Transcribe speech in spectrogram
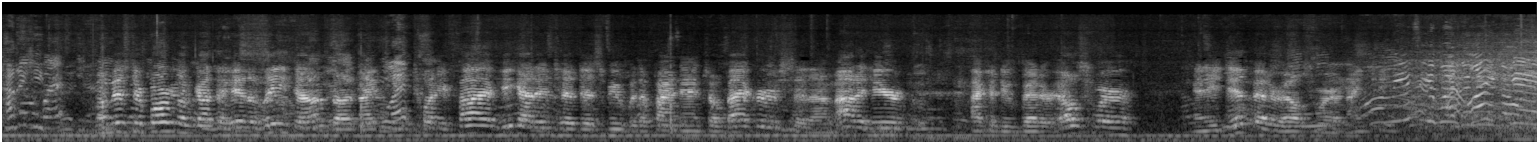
How did he? Well, Mr. Borglum got the head of Lee done, but in 1925 he got into a dispute with the financial backers, said, I'm out of here, I could do better elsewhere, and he did better elsewhere in 19... Hey,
